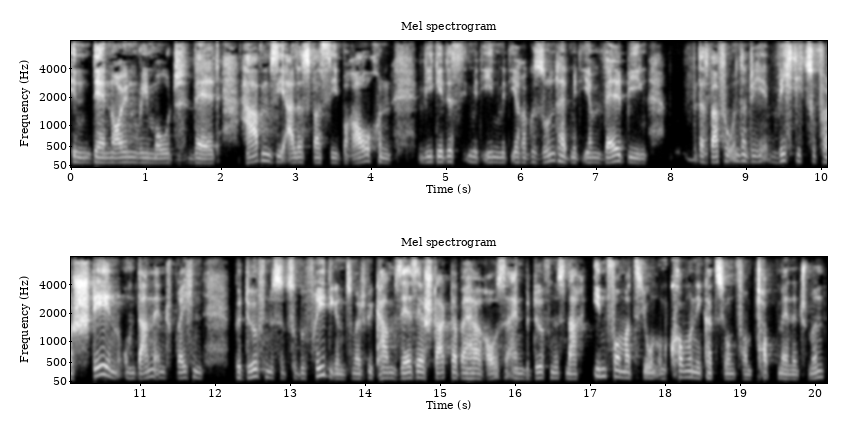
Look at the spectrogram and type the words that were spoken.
in der neuen Remote-Welt? Haben sie alles, was sie brauchen? Wie geht es mit ihnen, mit ihrer Gesundheit, mit ihrem Wellbeing? Das war für uns natürlich wichtig zu verstehen, um dann entsprechend Bedürfnisse zu befriedigen. Zum Beispiel kam sehr, sehr stark dabei heraus ein Bedürfnis nach Information und Kommunikation vom Top-Management.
